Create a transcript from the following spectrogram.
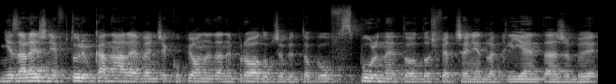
niezależnie w którym kanale będzie kupiony dany produkt, żeby to było wspólne to doświadczenie dla klienta, żeby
